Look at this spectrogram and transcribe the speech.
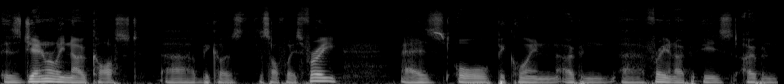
is generally no cost uh, because the software is free, as all Bitcoin open uh, free and open is open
